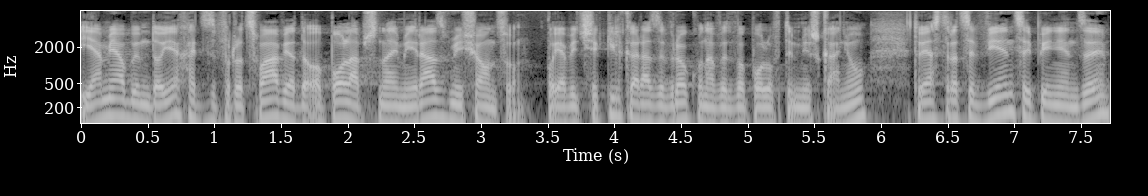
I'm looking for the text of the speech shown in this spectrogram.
ja miałbym dojechać z Wrocławia do Opola przynajmniej raz w miesiącu, pojawić się kilka razy w roku nawet w Opolu w tym mieszkaniu, to ja stracę więcej pieniędzy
